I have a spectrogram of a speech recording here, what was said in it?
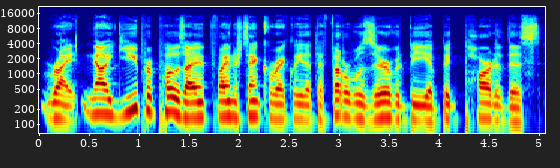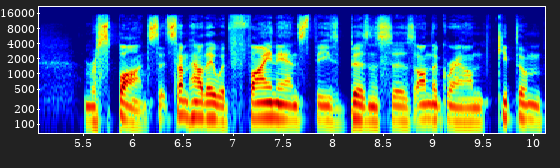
Right now, you propose, I if I understand correctly, that the Federal Reserve would be a big part of this response. That somehow they would finance these businesses on the ground, keep them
